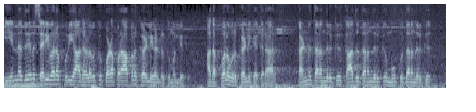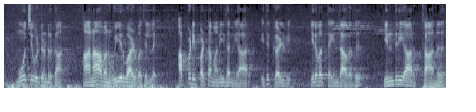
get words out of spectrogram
என்னதுன்னு சரிவர புரியாத அளவுக்கு குழப்பராப்பில் கேள்விகள் இருக்கும் இல்லையோ? அதை போல ஒரு கேள்வி கேட்கிறார். கண்ணு திறந்திருக்கு காது திறந்திருக்கு மூக்கு திறந்திருக்கு. மூச்சு விட்டுன்னு இருக்கான் ஆனா அவன் உயிர் வாழ்வதில்லை. அப்படிப்பட்ட மனிதன் யார்? இது கேள்வி. இருபத்தைந்தாவது. இந்திரியார்த்தானு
